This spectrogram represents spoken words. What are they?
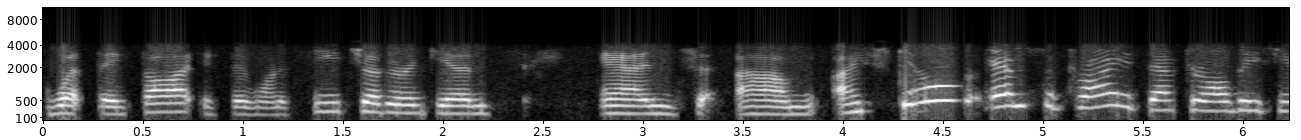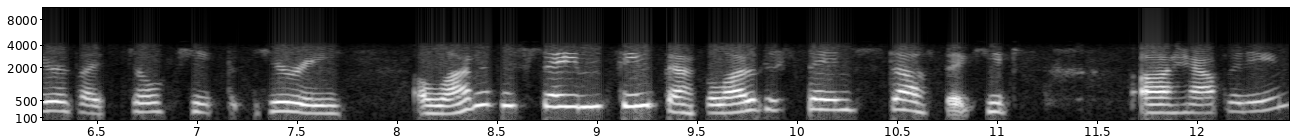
what they thought, if they want to see each other again. And um, I still am surprised after all these years. I still keep hearing a lot of the same feedback, a lot of the same stuff that keeps uh, happening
